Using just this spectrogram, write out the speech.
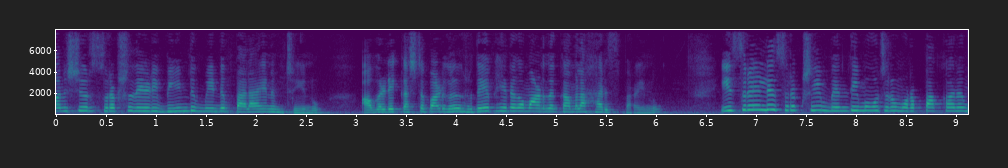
മനുഷ്യർ സുരക്ഷ തേടി വീണ്ടും വീണ്ടും പലായനം ചെയ്യുന്നു. അവരുടെ കഷ്ടപ്പാടുകൾ ഹൃദയഭേദകമാണെന്ന് കമല ഹാരിസ് പറയുന്നു. ഇസ്രയേലിന്റെ സുരക്ഷയും ബന്ദിമോചനവും ഉറപ്പാക്കാനും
